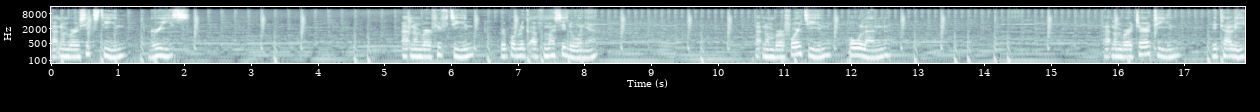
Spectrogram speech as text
At number 16, Greece. At number 15, Republic of Macedonia. At number 14, Poland. At number 13, Italy.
